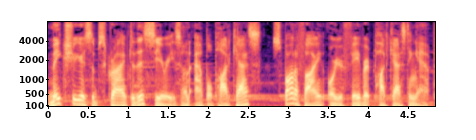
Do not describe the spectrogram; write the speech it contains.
make sure you're subscribed to this series on Apple Podcasts, Spotify, or your favorite podcasting app.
